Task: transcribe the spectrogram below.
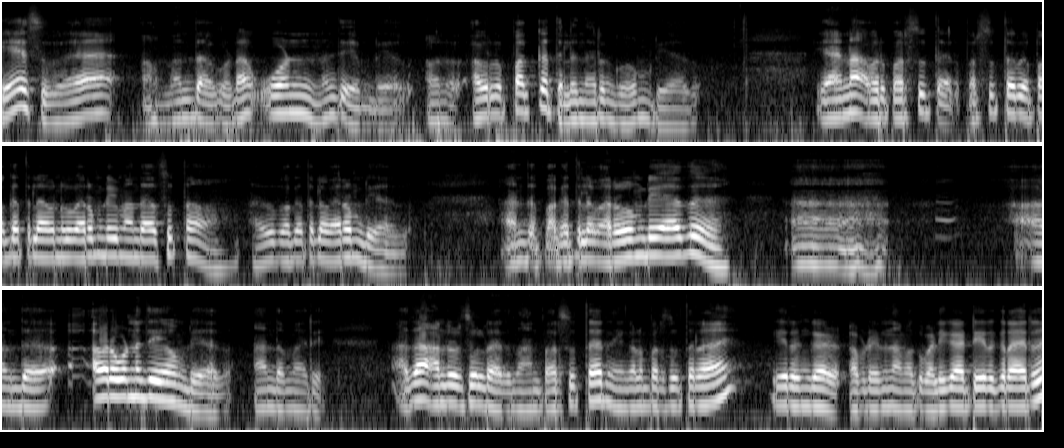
இயேசுவை அவன் வந்தால் கூட ஒன்றும் செய்ய முடியாது. அவனு அவருக்கு பக்கத்தில் நெருங்கவும் முடியாது. ஏன்னா அவர் பரிசுத்தர். பரிசுத்தர் பக்கத்தில் அவனுக்கு வர முடியுமா அந்த அசுத்தம்? அது பக்கத்தில் வர முடியாது. அந்த பக்கத்தில் வரவும் முடியாது. அந்த அவரை ஒன்றும் செய்ய முடியாது. அந்த மாதிரி. அதான் ஆண்டவர் சொல்கிறாரு நான் பரிசுத்தர் நீங்களும் பரிசுத்தராய் இருங்கள். அப்படின்னு நமக்கு வழிகாட்டி இருக்கிறாரு.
